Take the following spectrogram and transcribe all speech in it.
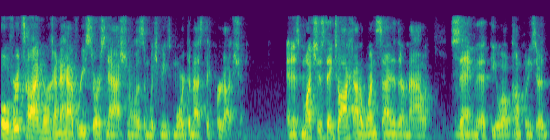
Over time, we're going to have resource nationalism, which means more domestic production. And as much as they talk out of one side of their mouth, saying that the oil companies are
